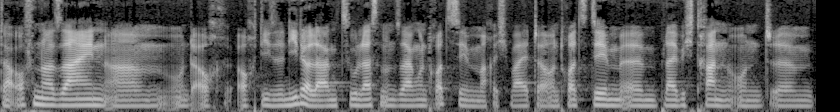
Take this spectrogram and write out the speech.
da offener sein ähm, und auch, auch diese Niederlagen zulassen und sagen, und trotzdem mache ich weiter und trotzdem ähm, bleibe ich dran und ähm,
